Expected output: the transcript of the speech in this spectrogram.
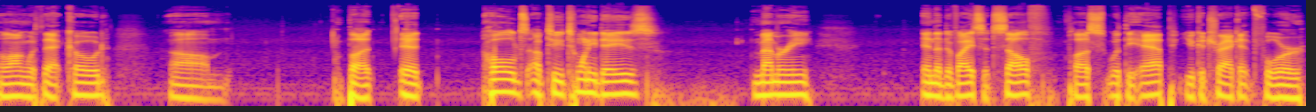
along with that code. Um, but it holds up to 20 days memory in the device itself. Plus, with the app, you could track it for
